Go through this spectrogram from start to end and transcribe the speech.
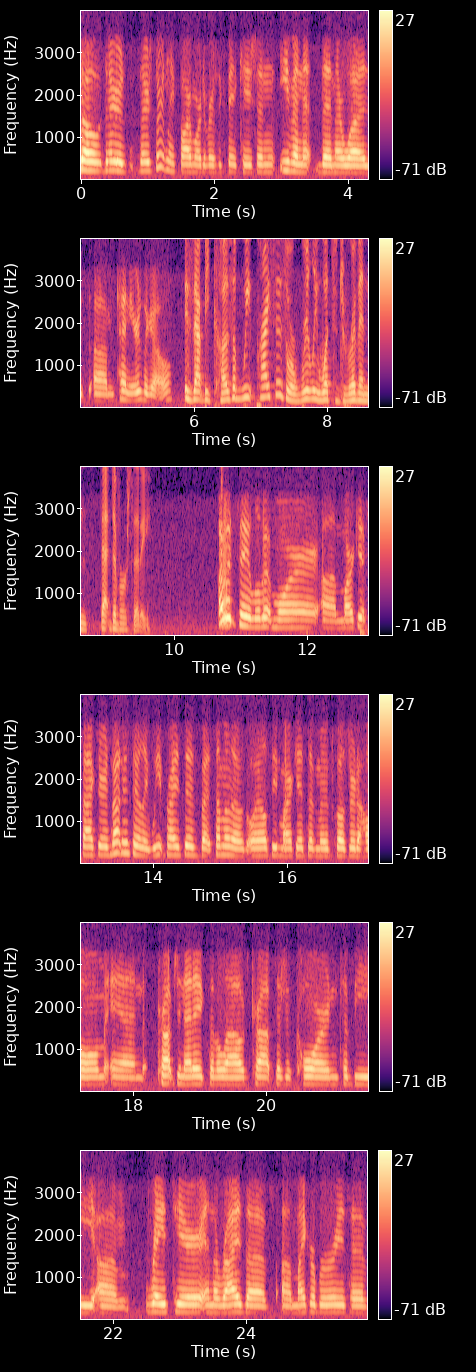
so there's there's certainly far more diversification even than there was um, 10 years ago. Is that because of wheat prices or really what's driven that diversity? I would say a little bit more um, market factors, not necessarily wheat prices, but some of those oilseed markets have moved closer to home, and crop genetics have allowed crops such as corn to be um, raised here, and the rise of uh, microbreweries have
